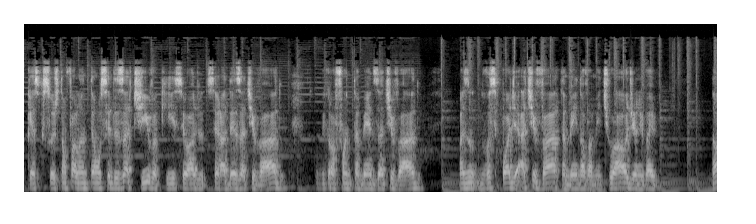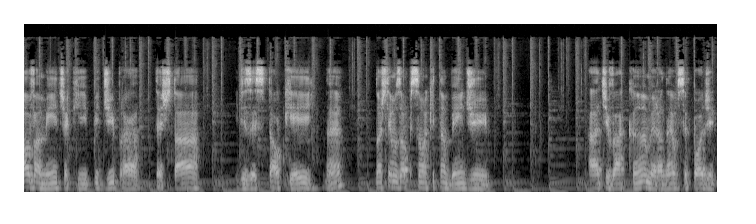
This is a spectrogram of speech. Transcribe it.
o que as pessoas estão falando, então você desativa aqui, seu áudio será desativado, o microfone também é desativado, mas você pode ativar também novamente o áudio, ele vai novamente aqui pedir para testar e dizer se está ok, né? Nós temos a opção aqui também de ativar a câmera, né? Você pode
